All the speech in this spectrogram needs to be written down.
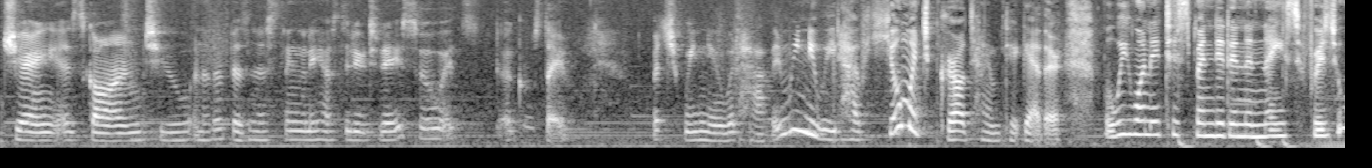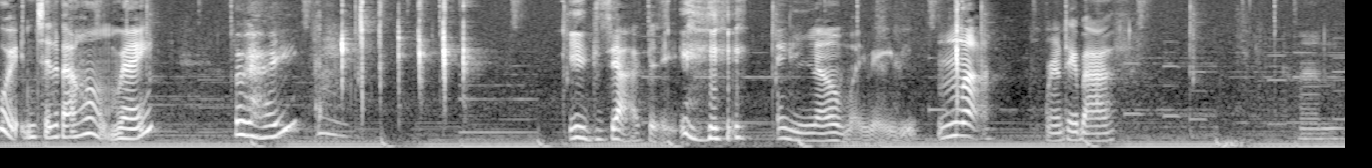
Jay is gone to another business thing that he has to do today, so it's a girl's day. Which we knew would happen. We knew we'd have so much girl time together. But we wanted to spend it in a nice resort instead of at home, right? Right? Exactly. I love my baby. Mwah. We're gonna take a bath. And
